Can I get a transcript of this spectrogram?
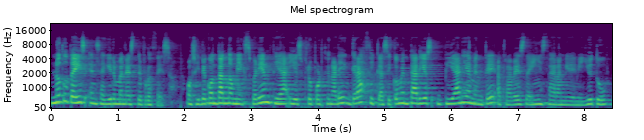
no dudéis en seguirme en este proceso. Os iré contando mi experiencia y os proporcionaré gráficas y comentarios diariamente a través de Instagram y de mi YouTube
